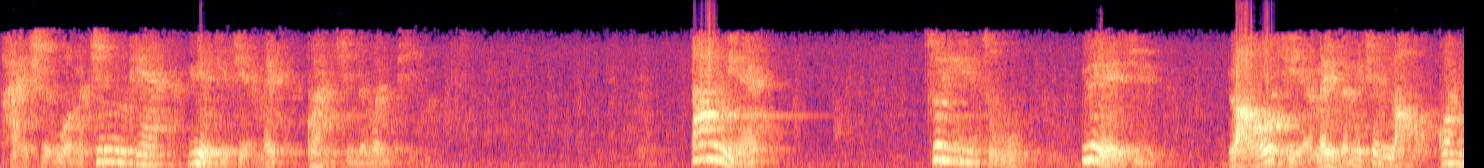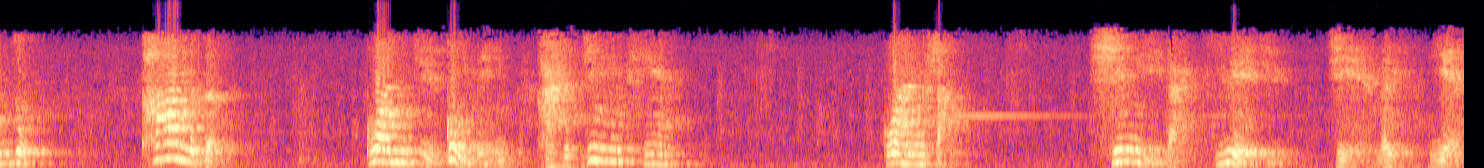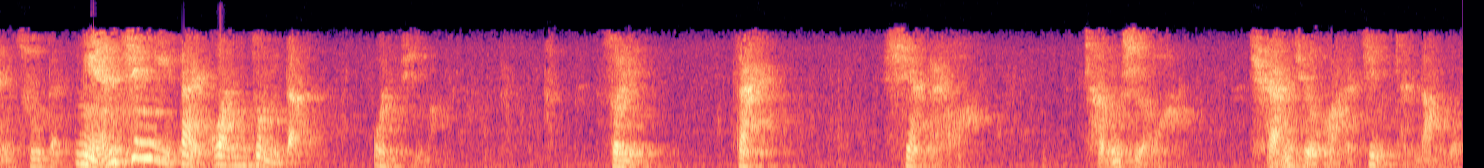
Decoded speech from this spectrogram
还是我们今天越剧姐妹关心的问题？当年追逐越剧。老姐妹的那些老观众，他们的观剧共鸣，还是今天观赏新一代粤剧姐妹演出的年轻一代观众的问题吗？所以，在现代化、城市化。全球化的进程当中，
